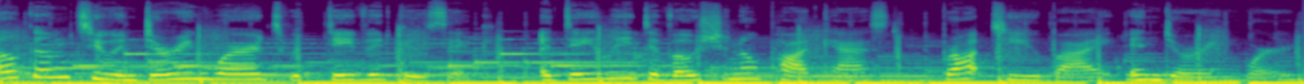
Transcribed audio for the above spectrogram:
Welcome to Enduring Words with David Guzik, a daily devotional podcast brought to you by Enduring Word.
